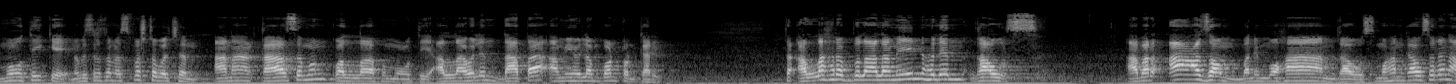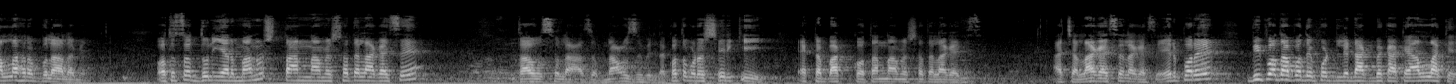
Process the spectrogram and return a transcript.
মৌতিকে নবিসাম স্পষ্ট বলছেন, আনা কাসমন কল্লাহ মৌতি। আল্লাহ হলেন দাতা, আমি হইলাম বন্টনকারী। তা আল্লাহ রব্বুল আলমিন হলেন গাউস। আবার আজম মানে মহান গাউস। মহান গাউস হলেন আল্লাহ রব্বুল্লা আলমিন। অথচ দুনিয়ার মানুষ তার নামের সাথে লাগাইছে গাউসুল আজম। নাউজুবিল্লা কত বড় সিরকি একটা বাক্য তার নামের সাথে লাগাই দিছে। আচ্ছা লাগাইছে লাগাইছে। এরপরে বিপদ আপদে পড়লে ডাকবে কাকে? আল্লাহকে।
